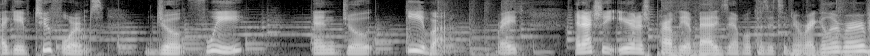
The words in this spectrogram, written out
I gave two forms yo fui and yo iba, right? And actually, ir is probably a bad example because it's an irregular verb.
